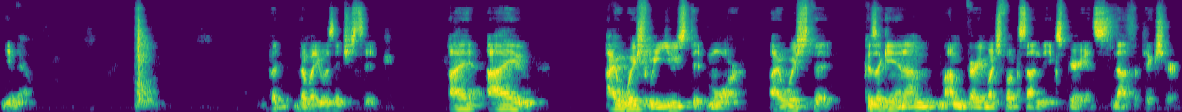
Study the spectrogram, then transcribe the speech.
you know, but nobody was interested. I I I wish we used it more. I wish that because again, I'm I'm very much focused on the experience, not the picture.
